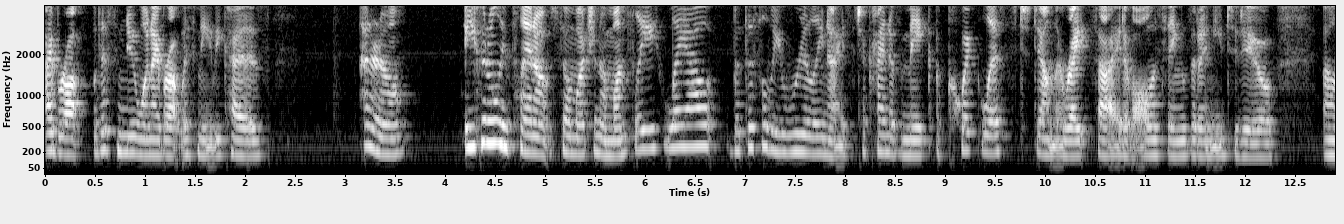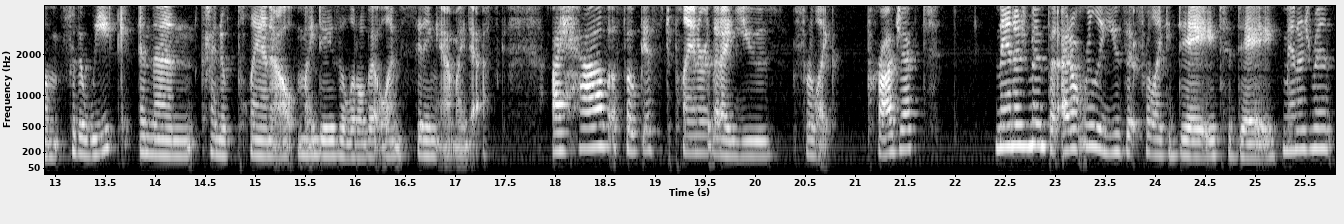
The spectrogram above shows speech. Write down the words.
I brought, this new one I brought with me because, I don't know, you can only plan out so much in a monthly layout, but this will be really nice to kind of make a quick list down the right side of all the things that I need to do um, for the week and then kind of plan out my days a little bit while I'm sitting at my desk. I have a focused planner that I use for like project management, but I don't really use it for like day to day management.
